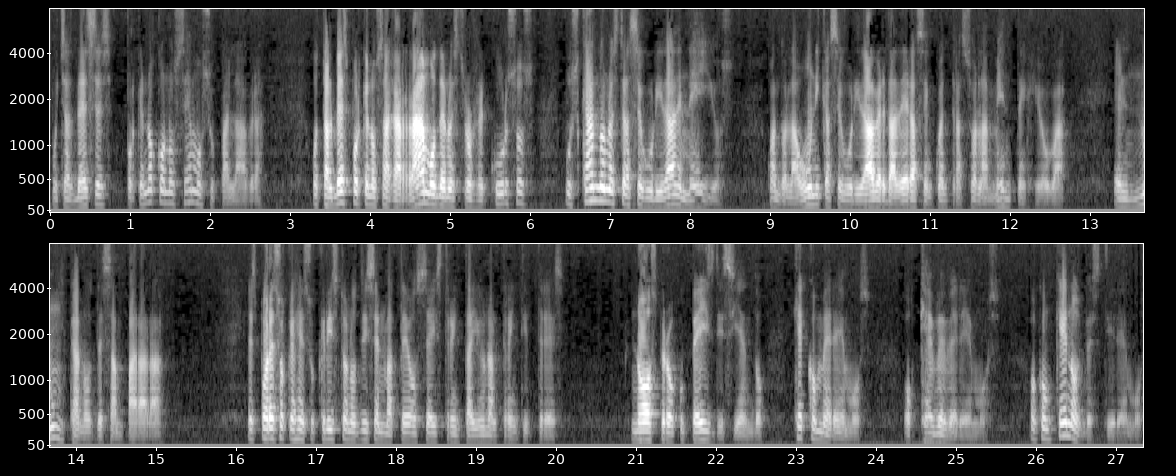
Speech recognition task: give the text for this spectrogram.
Muchas veces porque no conocemos su palabra, o tal vez porque nos agarramos de nuestros recursos buscando nuestra seguridad en ellos, cuando la única seguridad verdadera se encuentra solamente en Jehová. Él nunca nos desamparará. Es por eso que Jesucristo nos dice en Mateo 6, 31 al 33, no os preocupéis diciendo, ¿qué comeremos? ¿O qué beberemos? ¿O con qué nos vestiremos?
